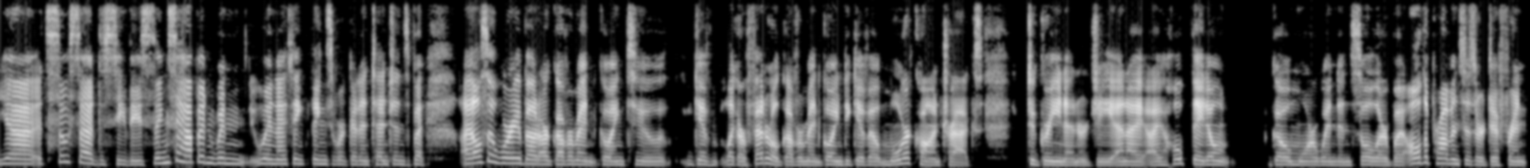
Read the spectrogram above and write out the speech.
Yeah, it's so sad to see these things happen when when I think things were good intentions, but I also worry about our government going to give like our federal government going to give out more contracts to green energy and I, I hope they don't go more wind and solar, but all the provinces are different.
